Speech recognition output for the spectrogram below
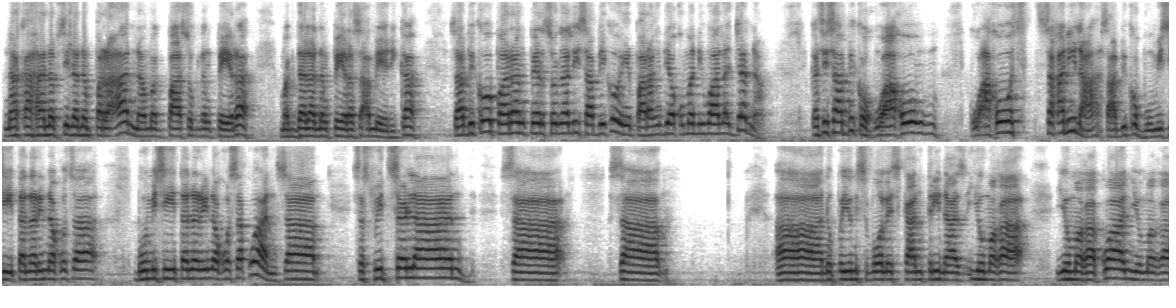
nakahanap sila ng paraan na magpasok ng pera, magdala ng pera sa Amerika. Sabi ko, parang personally, sabi ko, eh, parang hindi ako maniwala dyan, ah. Kasi sabi ko, kung ako, kung ako sa kanila, sabi ko, bumisita na rin ako sa, bumisita na rin ako sa Kwan, sa sa Switzerland, sa sa ah, ano pa yung smallest country na yung mga yung mga Kwan, yung mga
